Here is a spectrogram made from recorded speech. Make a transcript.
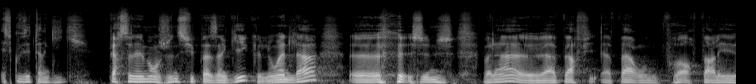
Est-ce que vous êtes un geek? Personnellement, je ne suis pas un geek, loin de là. Euh, euh, à part, à part, on pourra reparler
